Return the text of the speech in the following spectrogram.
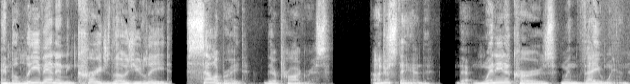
and believe in and encourage those you lead. Celebrate their progress. Understand that winning occurs when they win,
